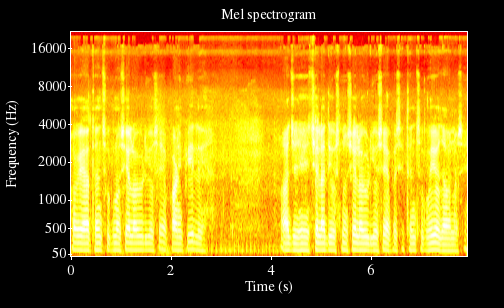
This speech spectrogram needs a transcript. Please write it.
હવે આ ધનસુખનો છેલ્લો વીડિયો છે, પાણી પી લે. આજે છેલ્લા દિવસનો છેલ્લો વીડિયો છે, પછી ધનસુખ વયો જવાનો છે.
